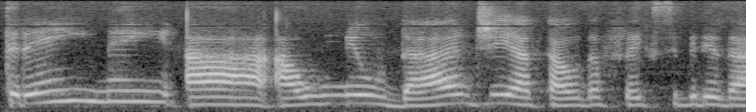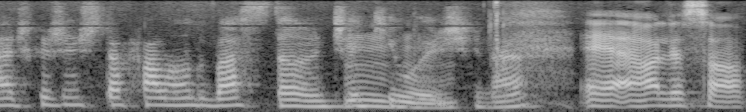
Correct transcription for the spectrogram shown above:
treinem a, a humildade e a tal da flexibilidade que a gente está falando bastante aqui uhum. hoje, né? É, olha só,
